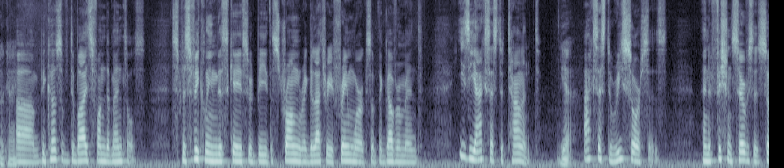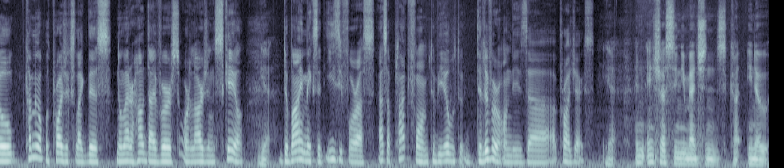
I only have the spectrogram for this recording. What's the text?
Okay. um, because of Dubai's fundamentals. Specifically, in this case, would be the strong regulatory frameworks of the government, easy access to talent, yeah. access to resources and efficient services. So, coming up with projects like this, no matter how diverse or large in scale, Yeah. Dubai makes it easy for us as a platform to be able to deliver on these uh, projects. Yeah, and interesting. You mentioned, you know,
